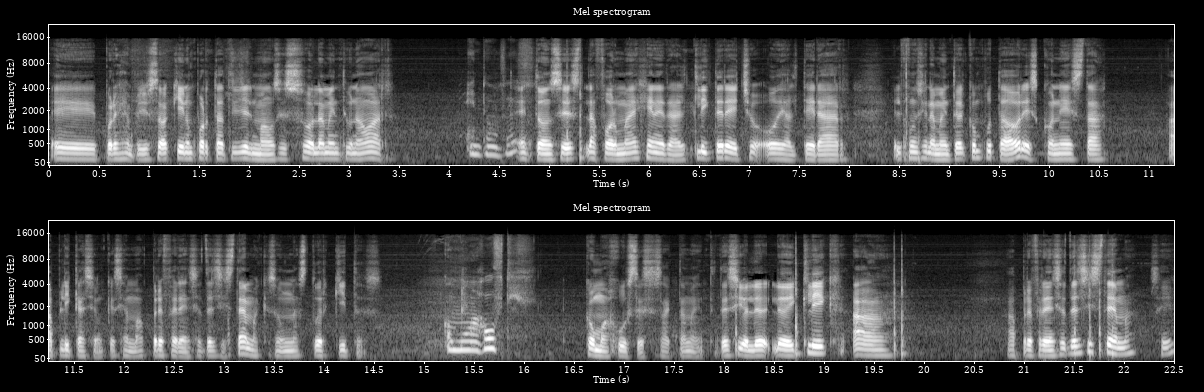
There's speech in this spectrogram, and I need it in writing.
eh, por ejemplo, yo estoy aquí en un portátil y el mouse es solamente una barra. Entonces, Entonces la forma de generar el clic derecho o de alterar el funcionamiento del computador es con esta aplicación que se llama preferencias del sistema, que son unas tuerquitas, como ajustes. como ajustes exactamente. Entonces si yo le, le doy clic a, a preferencias del sistema, ¿sí?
